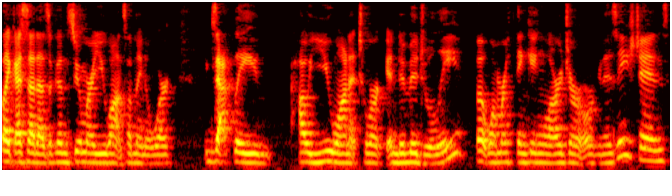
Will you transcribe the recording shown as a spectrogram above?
like I said, as a consumer, you want something to work exactly how you want it to work individually. But when we're thinking larger organizations,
